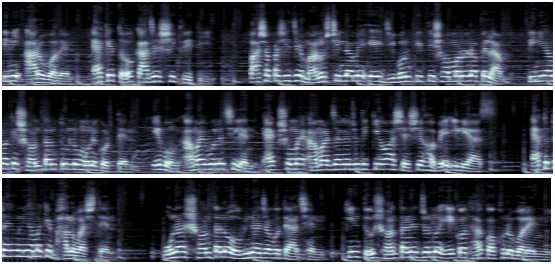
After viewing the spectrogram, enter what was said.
তিনি আরও বলেন, একে তো কাজের স্বীকৃতি। পাশাপাশি যে মানুষটির নামে এই জীবন কীর্তি সম্মাননা পেলাম, তিনি আমাকে সন্তান তুল্য মনে করতেন এবং আমায় বলেছিলেন, এক সময় আমার জায়গায় যদি কেউ আসে, সে হবে ইলিয়াস। এতটাই উনি আমাকে ভালোবাসতেন। ওনার সন্তানও অভিনয় জগতে আছেন, কিন্তু সন্তানের জন্য এ কথা কখনো বলেননি।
